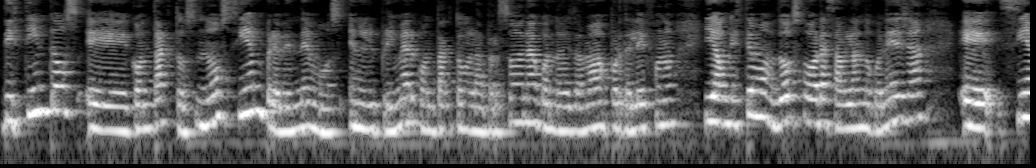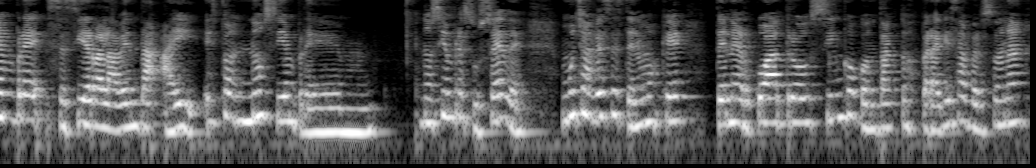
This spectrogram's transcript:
distintos eh, contactos. No siempre vendemos en el primer contacto con la persona, cuando le llamamos por teléfono y aunque estemos dos horas hablando con ella, eh, siempre se cierra la venta ahí. Esto no siempre, mm, no siempre sucede. Muchas veces tenemos que tener cuatro cinco contactos para que esa persona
